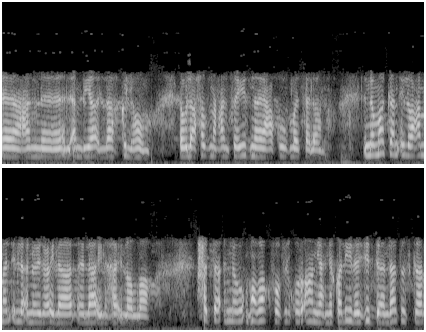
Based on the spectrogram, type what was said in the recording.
آه عن آه الأنبياء الله كلهم لو لاحظنا عن سيدنا يعقوب مثلا إنه ما كان له عمل إلا أنه يدعو إلى لا إله إلا الله. حتى إنه مواقفه في القرآن يعني قليلة جدا لا تذكر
